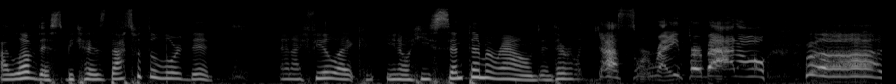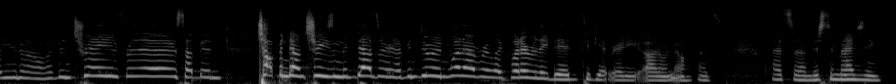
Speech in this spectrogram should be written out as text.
I love this because that's what the Lord did. And I feel like, you know, he sent them around and they were like, yes, we're ready for battle. Ah, you know, I've been trained for this. I've been chopping down trees in the desert. I've been doing whatever, like whatever they did to get ready. I don't know. That's that's what I'm just imagining.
